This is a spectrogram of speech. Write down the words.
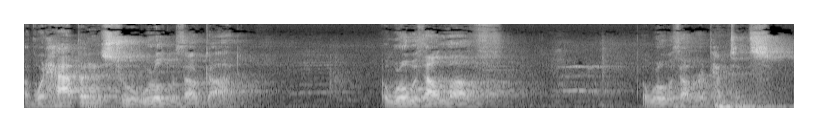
of what happens to a world without God, a world without love, a world without repentance.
